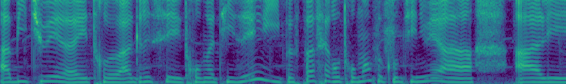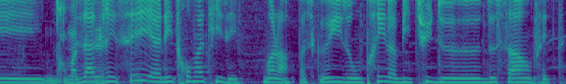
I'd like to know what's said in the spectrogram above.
habitués à être agressés et traumatisés, ils peuvent pas faire autrement que continuer à, à les agresser et à les traumatiser. Voilà, parce qu'ils ont pris l'habitude de, ça en fait.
